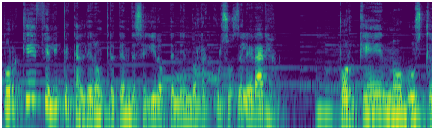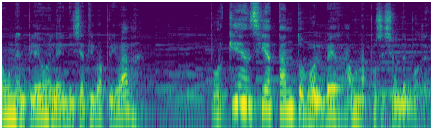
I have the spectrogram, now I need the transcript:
¿Por qué Felipe Calderón pretende seguir obteniendo recursos del erario? ¿Por qué no busca un empleo en la iniciativa privada? ¿Por qué ansía tanto volver a una posición de poder?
